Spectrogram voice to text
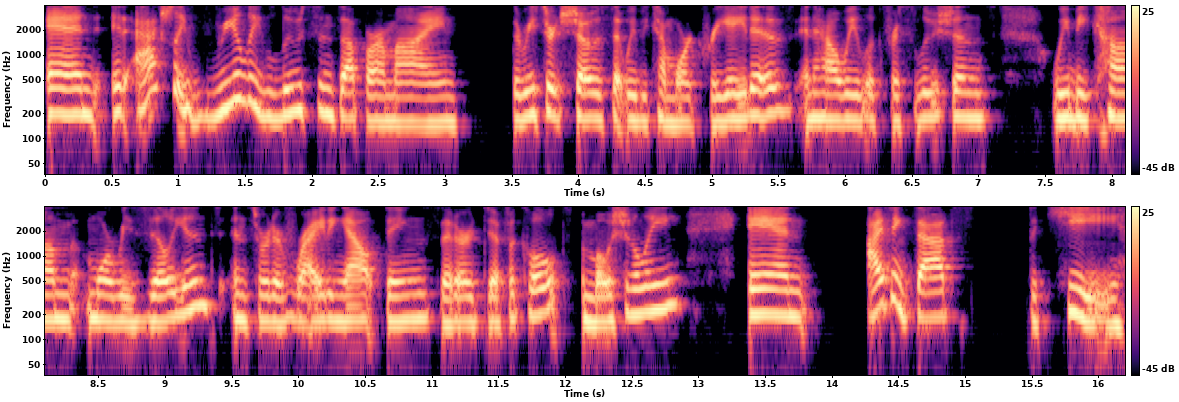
And it actually really loosens up our mind. The research shows that we become more creative in how we look for solutions. We become more resilient in sort of writing out things that are difficult emotionally. And I think that's the key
